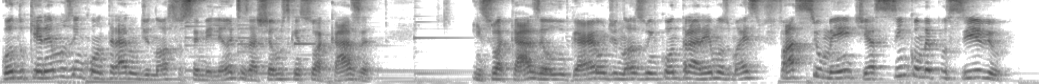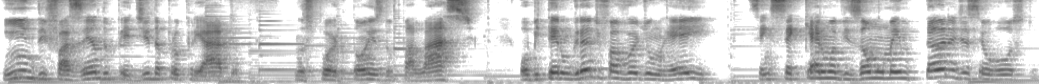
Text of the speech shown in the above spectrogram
Quando queremos encontrar um de nossos semelhantes, achamos que em sua casa, em sua casa é o lugar onde nós o encontraremos mais facilmente, assim como é possível indo e fazendo o pedido apropriado nos portões do palácio, obter um grande favor de um rei sem sequer uma visão momentânea de seu rosto.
